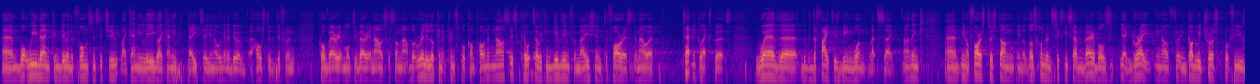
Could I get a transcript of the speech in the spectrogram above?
Um, what we then can do in the Performance Institute, like any league, like any data, you know, we're going to do a, a, host of different covariate, multivariate analysis on that, but really looking at principal component analysis so we can give the information to Forrest and our technical experts where the, the, the fight is being won, let's say. And I think um, you know, Forrest touched on, you know, those 167 variables. Yeah, great. You know, for, in God we trust, but for you,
